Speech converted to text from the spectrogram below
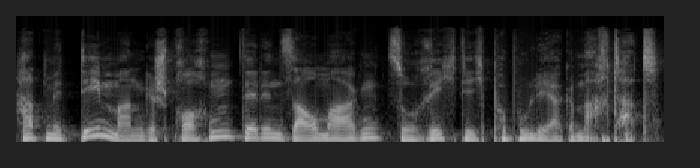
hat mit dem Mann gesprochen, der den Saumagen so richtig populär gemacht hat.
